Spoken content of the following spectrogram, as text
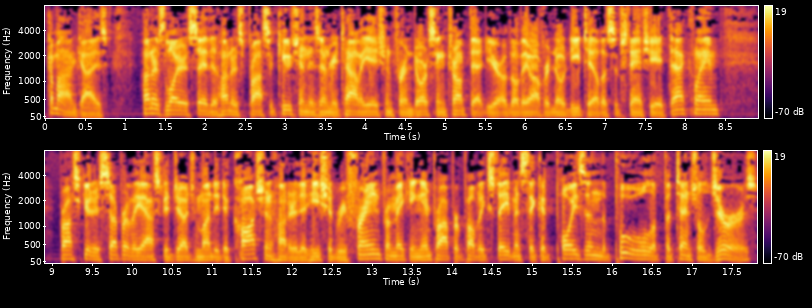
Come on, guys. Hunter's lawyers say that Hunter's prosecution is in retaliation for endorsing Trump that year, although they offered no detail to substantiate that claim. Prosecutors separately asked a judge Monday to caution Hunter that he should refrain from making improper public statements that could poison the pool of potential jurors.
